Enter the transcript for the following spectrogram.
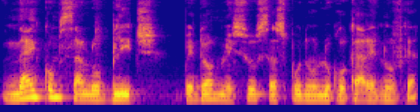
N-ai cum să-l obligi pe Domnul Iisus să spună un lucru care nu vrea.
